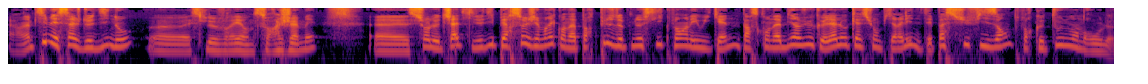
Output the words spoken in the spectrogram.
Alors un petit message de Dino, euh, est-ce le vrai, on ne saura jamais, euh, sur le chat qui nous dit perso j'aimerais qu'on apporte plus de pneus slick pendant les week-ends parce qu'on a bien vu que l'allocation Pirelli n'était pas suffisante pour que tout le monde roule.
